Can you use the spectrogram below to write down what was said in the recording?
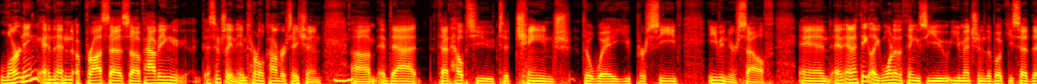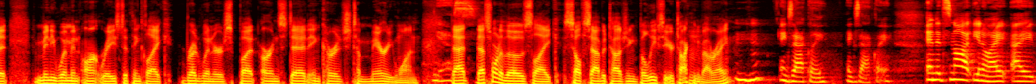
learning, and then a process of having essentially an internal conversation mm-hmm. um, that that helps you to change the way you perceive even yourself. And, and and I think like one of the things you you mentioned in the book, you said that many women aren't raised to think like breadwinners, but are instead encouraged to marry one. Yes. That that's one of those like self sabotaging beliefs that you're talking hmm. about, right? Mm-hmm. Exactly. Exactly. And it's not, you know, I, I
